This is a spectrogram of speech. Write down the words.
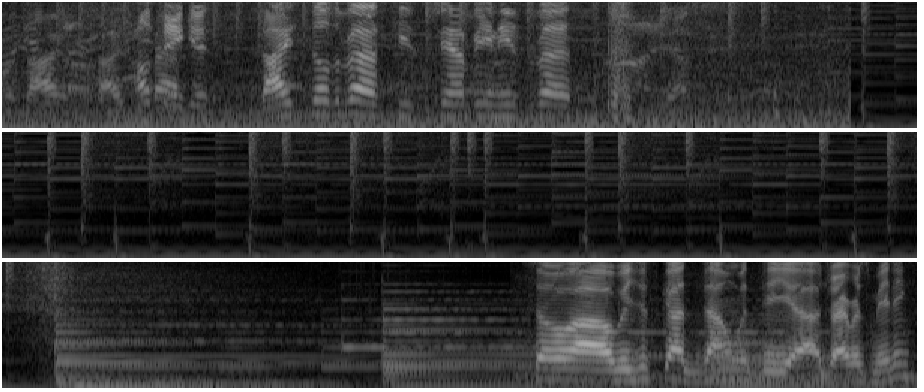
Well, Dai- Dai's I'll best. take it. Dai's still the best. He's the champion. He's the best. Yep. So uh, we just got done with the uh, drivers meeting.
